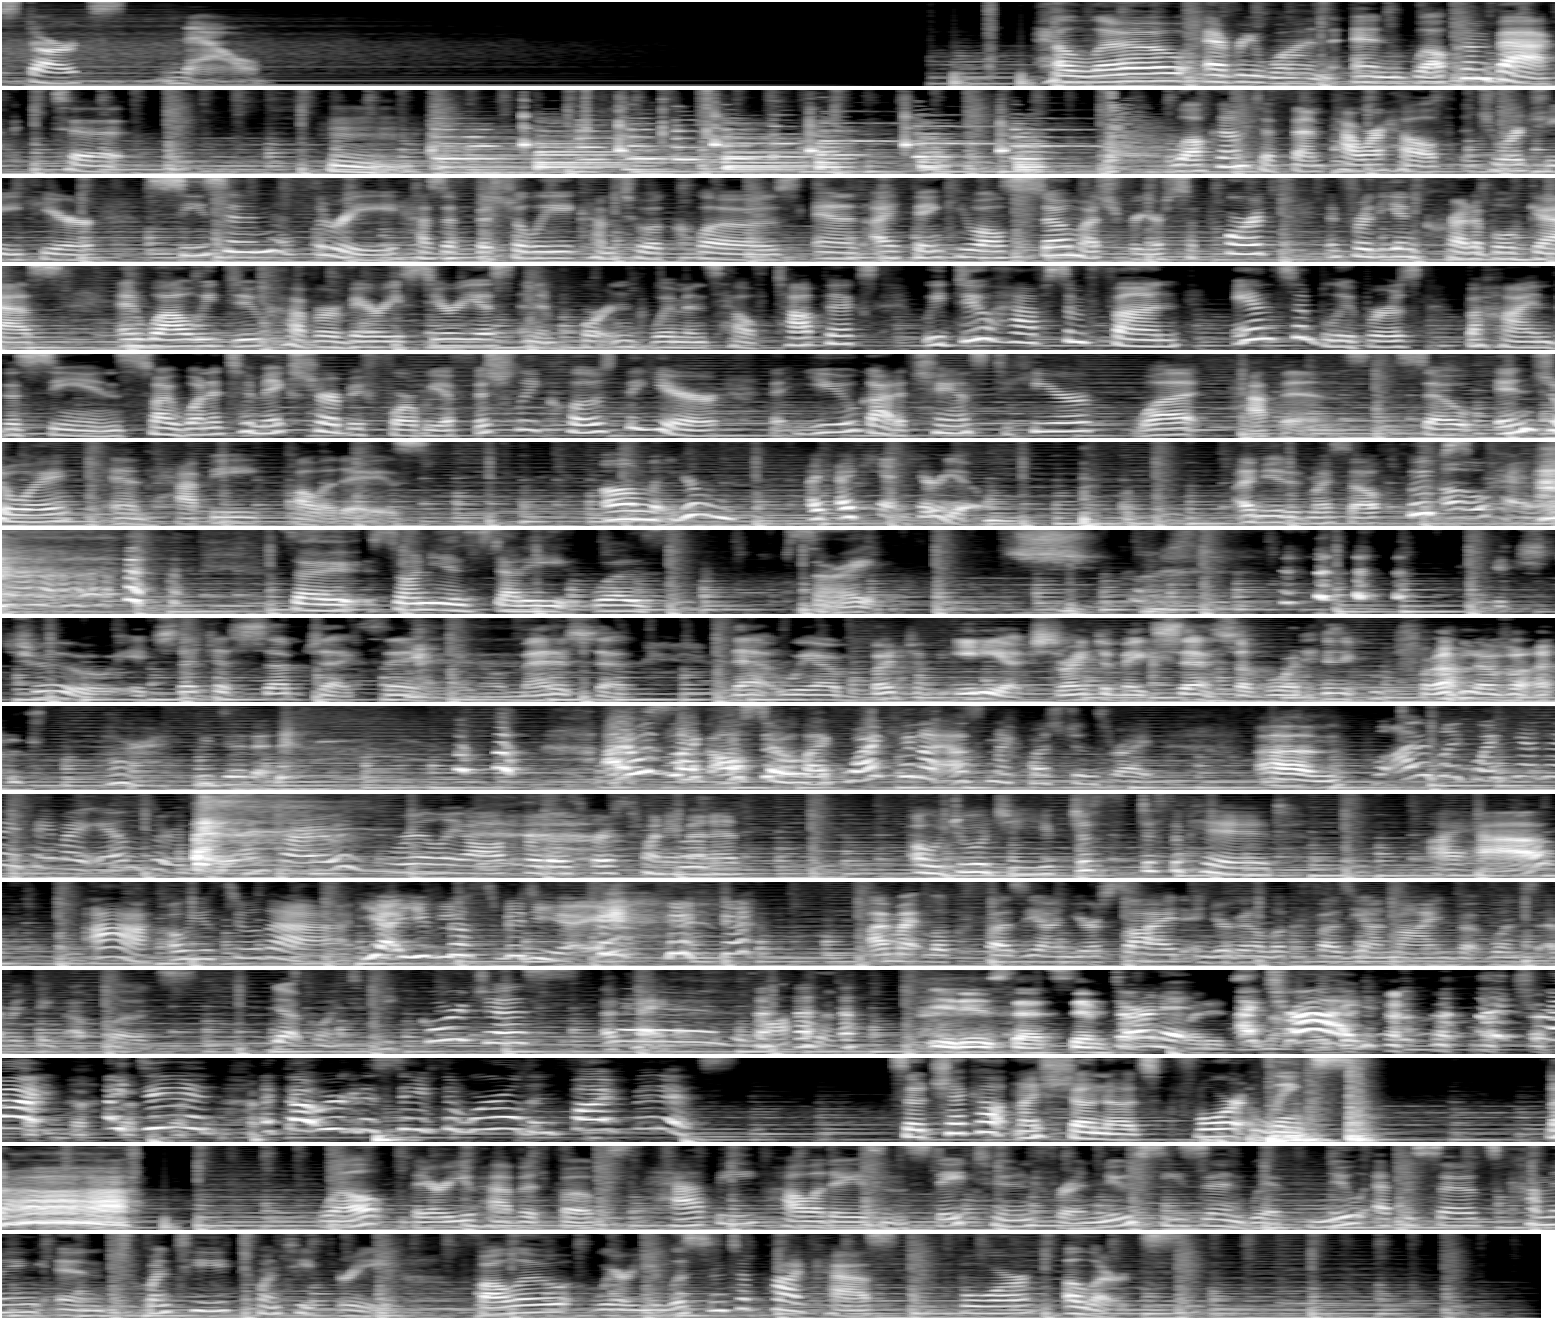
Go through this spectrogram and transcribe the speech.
starts now. Hello, everyone, and welcome back to. Hmm. Welcome to FemPower Health. Georgie here. Season three has officially come to a close, and I thank you all so much for your support and for the incredible guests. And while we do cover very serious and important women's health topics, we do have some fun and some bloopers behind the scenes. So I wanted to make sure before we officially close the year that you got a chance to hear what happens. So enjoy and happy holidays. Um, you're. I, I can't hear you. I muted myself. Oops. Oh, okay. So Sonia's study was sorry. Shh. It's true. It's such a subject thing, you know, medicine, that we are a bunch of idiots trying to make sense of what is in front of us. All right, we did it. I was like, also like, why can't I ask my questions right? Um, well, I was like, why can't I say my answers right? I'm sorry, I was really off for those first 20 minutes. Oh, Georgie, you've just disappeared. I have. Ah, oh, you're still there. Yeah, you've lost video. I might look fuzzy on your side, and you're gonna look fuzzy on mine. But once everything uploads, it's going to be gorgeous. Okay. It is that simple. Darn it! But it's I not. tried. I tried. I did. I thought we were gonna save the world in five minutes. So check out my show notes for links. Ah. Well, there you have it, folks. Happy holidays and stay tuned for a new season with new episodes coming in 2023. Follow where you listen to podcasts for alerts.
